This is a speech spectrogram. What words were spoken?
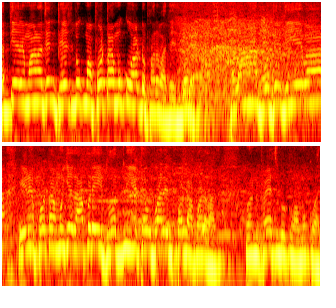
અત્યારે માણસ છે ને ફેસબુકમાં ફોટા મૂકવા હાટું ફરવા જાય બોલો. ફલાણા ધોધે જઈએ એવા એણે ફોટા મૂક્યા આપણે એ ધોધની હેઠે ઊભા રહીને ફોટા પાડવા. પણ ફેસબુકમાં મૂકવા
